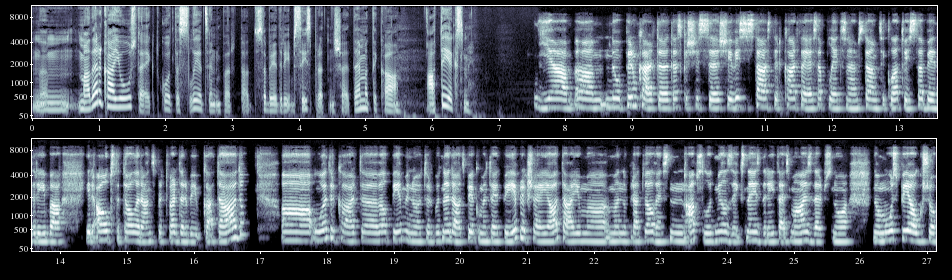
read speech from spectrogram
Madara, kā jūs teikt, ko tas liecina par tādu sabiedrības izpratni šai tematikā, attieksmi? Jā, um, nu, pirmkārt, uh, tas, ka šis, uh, šie visi stāsti ir kārtējais apliecinājums tam, cik Latvijas sabiedrībā ir augsta tolerants pret vardarbību kā tādu. Uh, otrakārt, uh, vēl pieminot, varbūt nedaudz piekomentēt pie iepriekšējā jautājuma, manuprāt, vēl viens absolūti milzīgs neizdarītais mājas darbs no, no mūsu pieaugušo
